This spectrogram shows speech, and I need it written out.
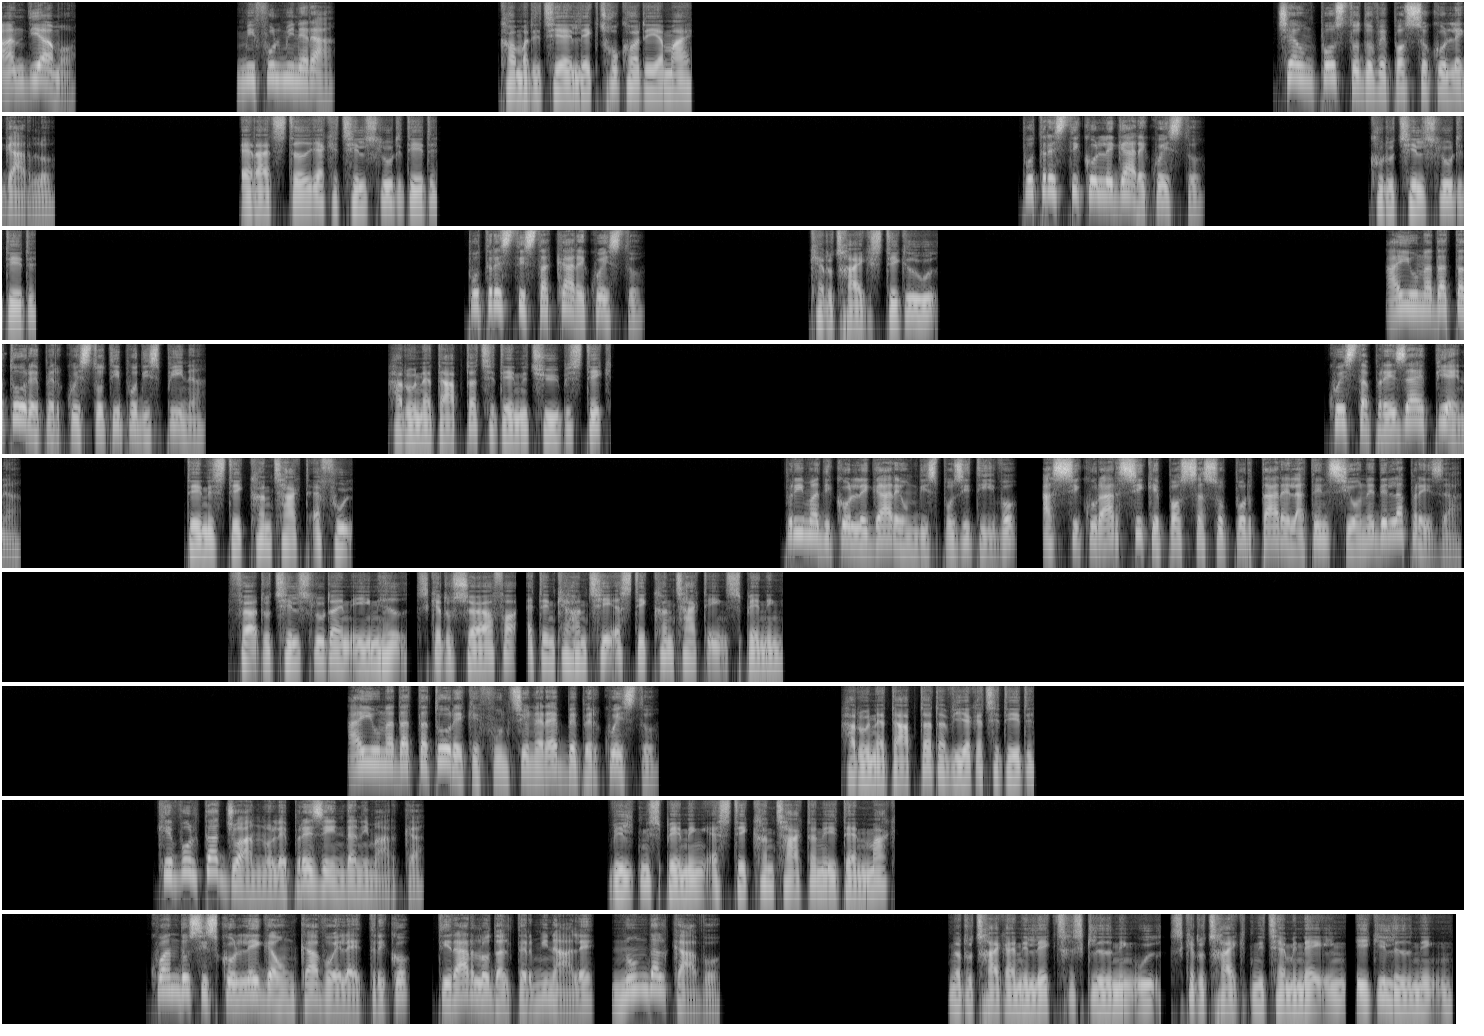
Andiamo. Mi fulminerà? Kommer det til at elektrokordere mig? C'è un posto dove posso collegarlo. Er der et sted, jeg kan tilslutte dette? Potresti collegare questo? Kunne du tilslutte dette? Potresti staccare questo? Kan du trække stikket ud? Hai un adattatore per questo tipo di spina? Har du en adapter til denne type stik? Questa presa è piena. Denne stikkontakt er fuld. Prima di collegare un dispositivo, assicurarsi che possa sopportare la tensione della presa. Før du tilslutter en enhed, skal du sørge for, at den kan håndtere stikkontaktens spænding. Hai un adattatore che funzionerebbe per questo? Har du en adapter, der virker til dette? Che voltaggio hanno le prese in Danimarca? Hvilken spænding er stikkontakterne i Danmark? Quando si scollega un cavo elettrico, tirarlo dal terminale, non dal cavo. Når du trækker en elektrisk ledning ud, skal du trække den i terminalen, ikke i ledningen.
